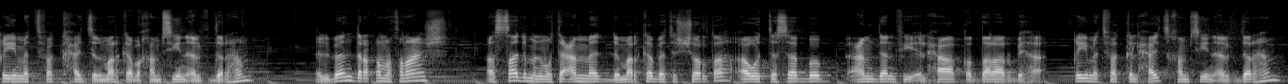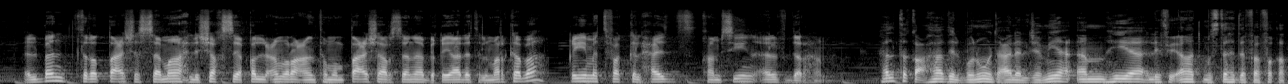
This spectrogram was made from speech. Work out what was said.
قيمة فك حجز المركبة 50 ألف درهم. البند رقم 12 الصدم المتعمد لمركبة الشرطة أو التسبب عمدا في إلحاق الضرر بها. قيمة فك الحجز خمسين ألف درهم. البند 13 السماح لشخص يقل عمره عن 18 سنة بقيادة المركبة. قيمة فك الحجز خمسين ألف درهم. هل تقع هذه البنود على الجميع أم هي لفئات مستهدفة فقط؟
